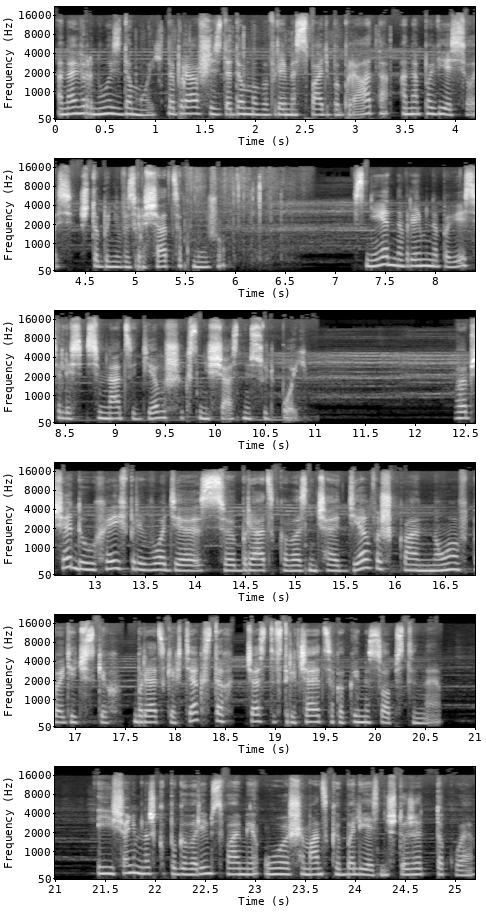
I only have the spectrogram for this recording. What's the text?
она вернулась домой. Добравшись до дома во время свадьбы брата, она повесилась, чтобы не возвращаться к мужу. С ней одновременно повесились 17 девушек с несчастной судьбой. Вообще Дуухей в переводе с бурятского означает «девушка», но в поэтических бурятских текстах часто встречается как имя собственное. И еще немножко поговорим с вами о шаманской болезни. Что же это такое?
